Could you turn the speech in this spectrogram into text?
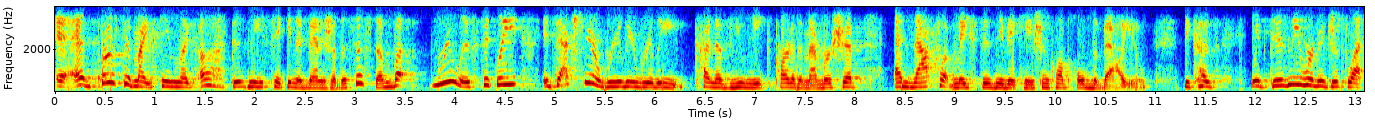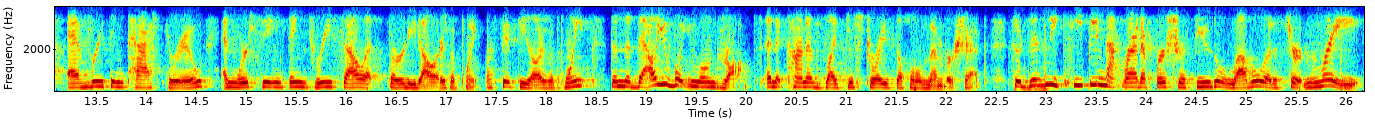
at first it might seem like, oh, Disney's taking advantage of the system, but realistically, it's actually a really, really kind of unique part of the membership, and that's what makes Disney Vacation Club hold the value. Because if Disney were to just let everything pass through and we're seeing things resell at $30 a point or $50 a point, then the value of what you own drops and it kind of like destroys the whole membership. So mm-hmm. Disney keeping that right of first refusal level at a certain rate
